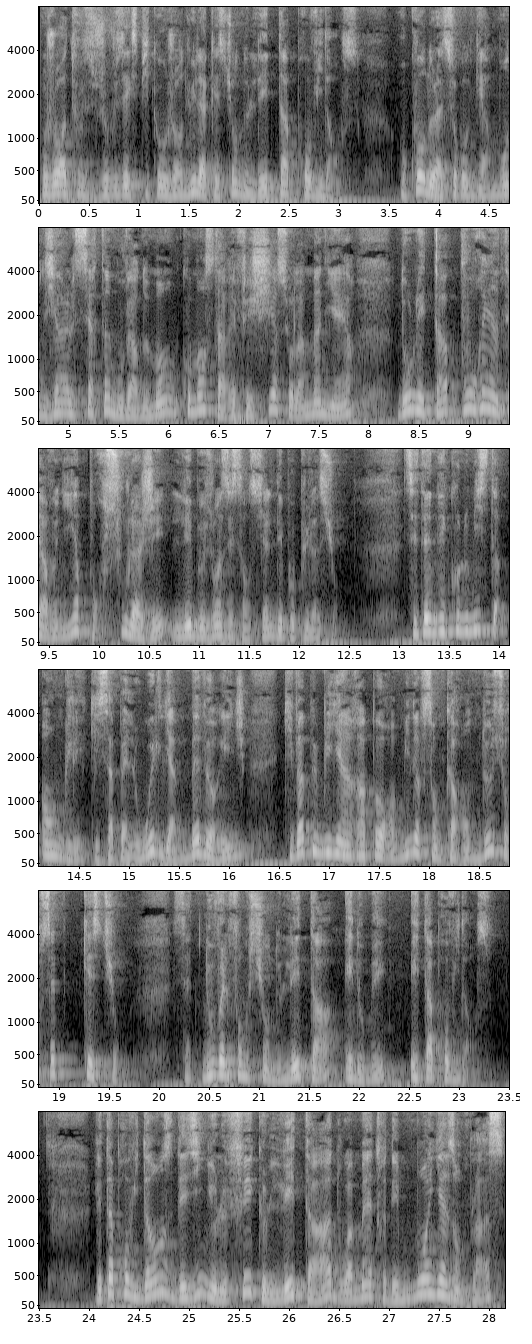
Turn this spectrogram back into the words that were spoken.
Bonjour à tous, je vous explique aujourd'hui la question de l'État-providence. Au cours de la Seconde Guerre mondiale, certains gouvernements commencent à réfléchir sur la manière dont l'État pourrait intervenir pour soulager les besoins essentiels des populations. C'est un économiste anglais qui s'appelle William Beveridge qui va publier un rapport en 1942 sur cette question. Cette nouvelle fonction de l'État est nommée État-providence. L'État-providence désigne le fait que l'État doit mettre des moyens en place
